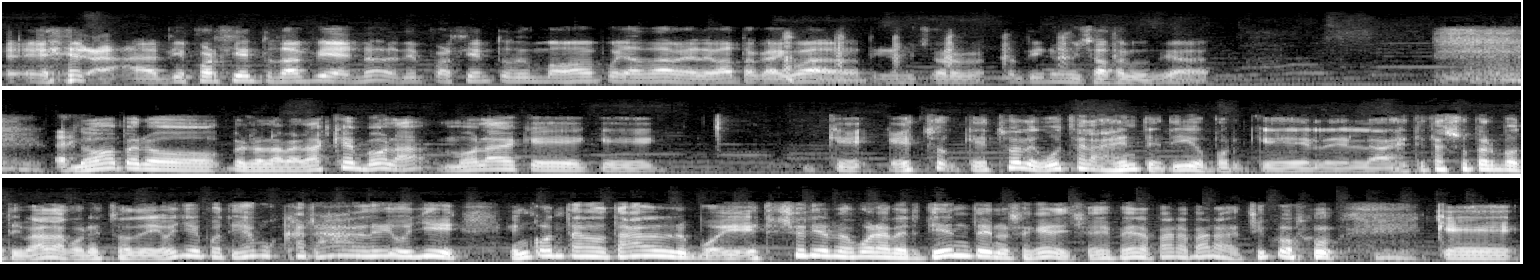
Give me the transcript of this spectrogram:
Eh, Al 10% también, ¿no? El 10% de un mojón, pues ya sabes, le va a tocar igual. No tiene, mucho, no tiene mucha solución. No, pero, pero la verdad es que mola, mola que, que, que esto, que esto le guste a la gente, tío, porque la gente está súper motivada con esto de, oye, pues te voy a buscar tal, eh, oye, he encontrado tal, pues este sería una buena vertiente, no sé qué. Dice, "Eh, espera, para, para, chicos, que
